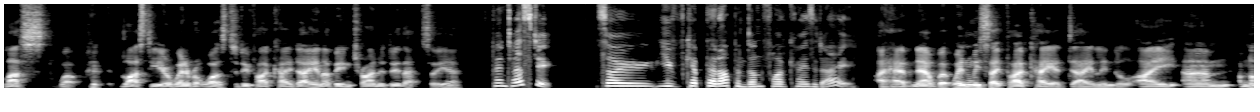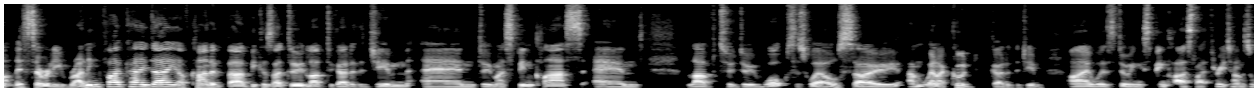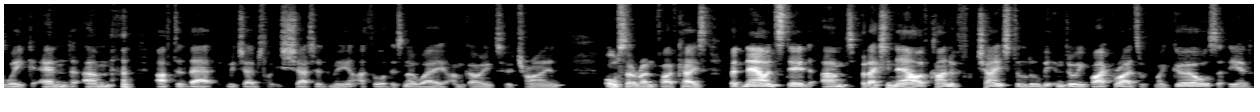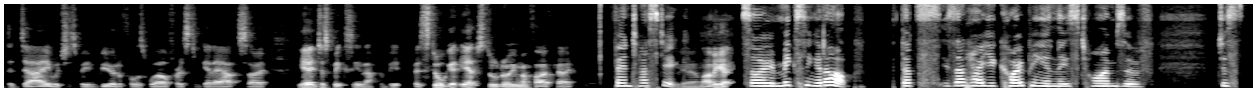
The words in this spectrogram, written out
last well last year or whatever it was to do five k a day, and I've been trying to do that. So yeah, Fantastic. So you've kept that up and done 5Ks a day. I have now. But when we say 5k a day, Lyndell, I um, I'm not necessarily running 5k a day. I've kind of uh, because I do love to go to the gym and do my spin class and love to do walks as well. So um, when I could go to the gym, I was doing spin class like three times a week. And um, after that, which absolutely shattered me, I thought there's no way I'm going to try and also run 5Ks. But now instead, um, but actually now I've kind of changed a little bit in doing bike rides with my girls at the end of the day, which has been beautiful as well for us to get out. So yeah, just mixing it up a bit, but still get, yep, still doing my 5K. Fantastic. Yeah, loving it. So mixing it up. That's is that how you're coping in these times of just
